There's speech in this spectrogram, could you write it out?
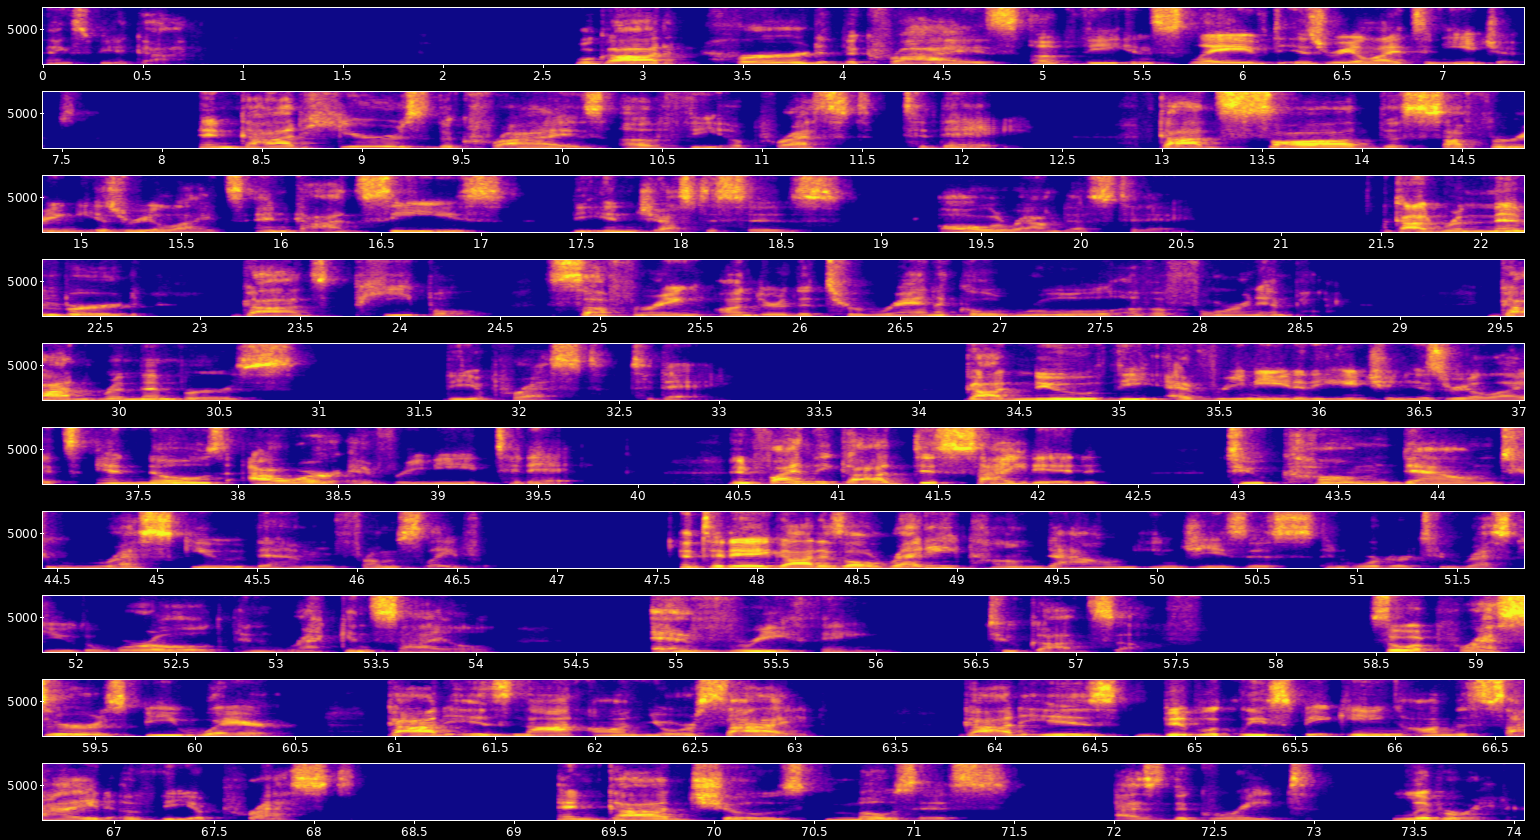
Thanks be to God. Well, God heard the cries of the enslaved Israelites in Egypt, and God hears the cries of the oppressed today. God saw the suffering Israelites, and God sees the injustices all around us today. God remembered God's people suffering under the tyrannical rule of a foreign empire. God remembers the oppressed today. God knew the every need of the ancient Israelites and knows our every need today. And finally, God decided to come down to rescue them from slavery. And today, God has already come down in Jesus in order to rescue the world and reconcile everything to God's self. So, oppressors, beware. God is not on your side. God is, biblically speaking, on the side of the oppressed. And God chose Moses as the great liberator.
